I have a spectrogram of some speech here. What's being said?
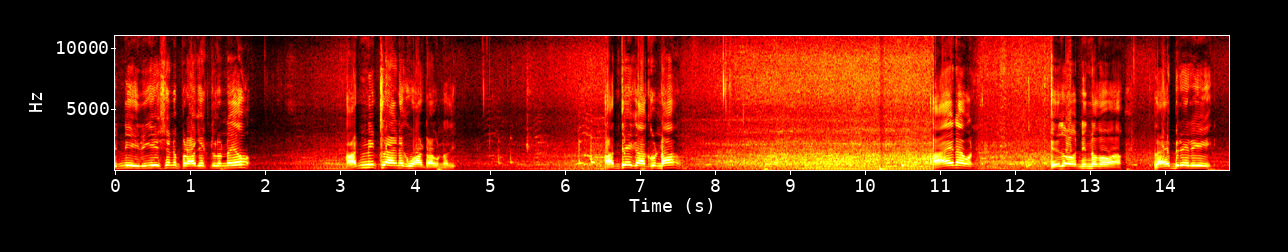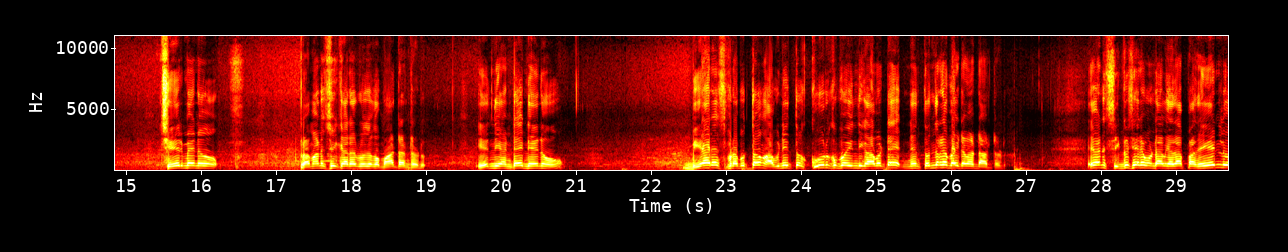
ఎన్ని ఇరిగేషన్ ప్రాజెక్టులు ఉన్నాయో అన్నిట్లో ఆయనకు వాటా ఉన్నది. అంతేకాకుండా ఆయన ఏదో నిన్న ఒక లైబ్రరీ చైర్మన్ ప్రమాణ స్వీకారం రోజు ఒక మాట అంటాడు. ఏంది అంటే నేను బీఆర్ఎస్ ప్రభుత్వం అవినీతితో కూరుకుపోయింది కాబట్టి నేను తొందరగా బయటపడ్డా అంటాడు. ఏమైనా సిగ్గుశరం ఉండాలి కదా? పదేళ్ళు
